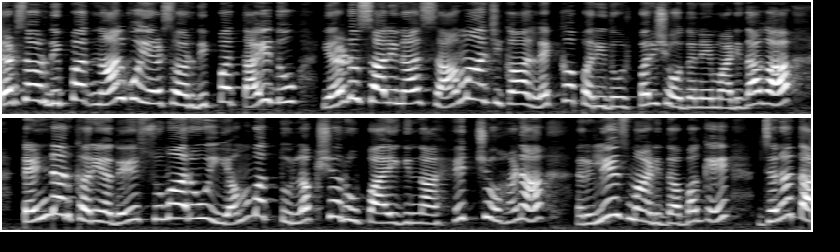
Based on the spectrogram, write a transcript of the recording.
ಎರಡ್ ಸಾವಿರದ ಇಪ್ಪತ್ನಾಲ್ಕು, ಎರಡ್ ಸಾವಿರದ ಇಪ್ಪತ್ತೈದು ಎರಡು ಸಾಲಿನ ಸಾಮಾಜಿಕ ಲೆಕ್ಕ ಪರಿದೋ ಪರಿಶೋಧನೆ ಮಾಡಿದಾಗ ಟೆಂಡರ್ ಕರೆಯದೆ ಸುಮಾರು ಎಂಬತ್ತು ಲಕ್ಷ ರೂಪಾಯಿಗಿಂತ ಹೆಚ್ಚು ಹಣ ರಿಲೀಸ್ ಮಾಡಿದ ಬಗ್ಗೆ ಜನತಾ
